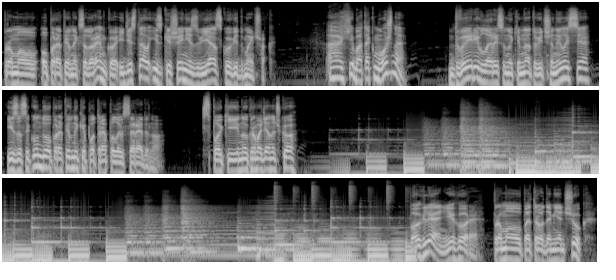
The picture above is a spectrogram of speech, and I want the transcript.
промовив оперативник Сидоренко і дістав із кишені зв'язку відмичок. А хіба так можна? Двері в Ларисину кімнату відчинилися, і за секунду оперативники потрапили всередину. Спокійно, громадяночко. Поглянь, Єгоре, промовив Петро Дем'янчук.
